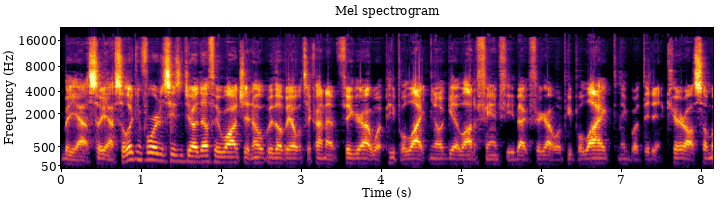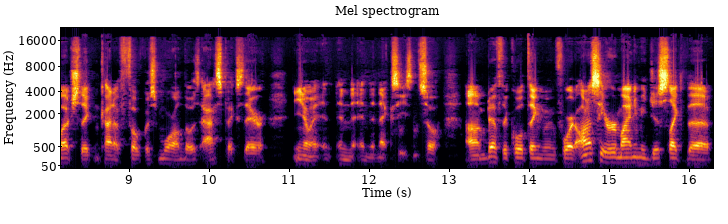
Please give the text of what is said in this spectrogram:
but yeah, so yeah, so looking forward to season two. I'll definitely watch it, and hopefully they'll be able to kind of figure out what people like. You know, get a lot of fan feedback, figure out what people liked, maybe what they didn't care about so much. So they can kind of focus more on those aspects there. You know, in in, the- in the next season. So um, definitely a cool thing moving forward. Honestly, it reminded me just like the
